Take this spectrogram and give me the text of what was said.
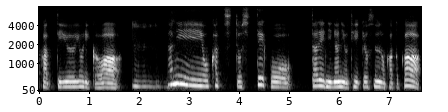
かっていうよりかはうん何を価値としてこう誰に何を提供するのかとか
